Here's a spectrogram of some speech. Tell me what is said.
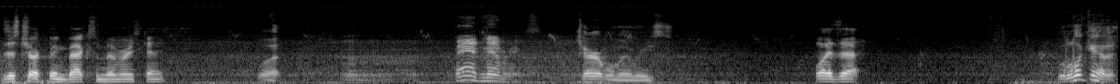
Does this truck bring back some memories, Kenny? What? Bad memories. Terrible memories. Why is that? Well, look at it.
